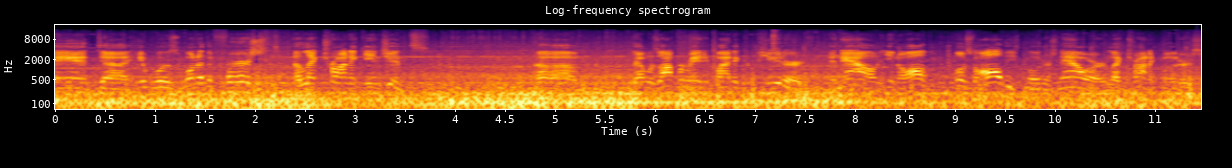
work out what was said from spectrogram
And uh, it was one of the first electronic engines um, that was operated by the computer. And now, you know, all most all these motors now are electronic motors.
